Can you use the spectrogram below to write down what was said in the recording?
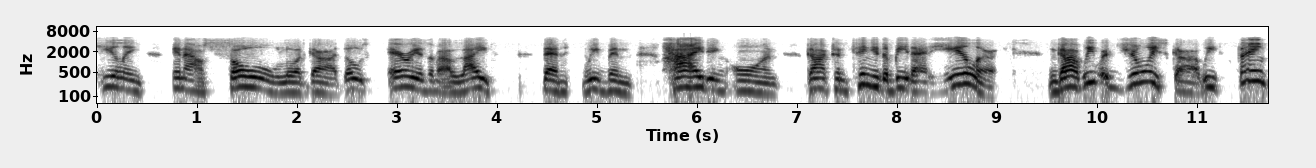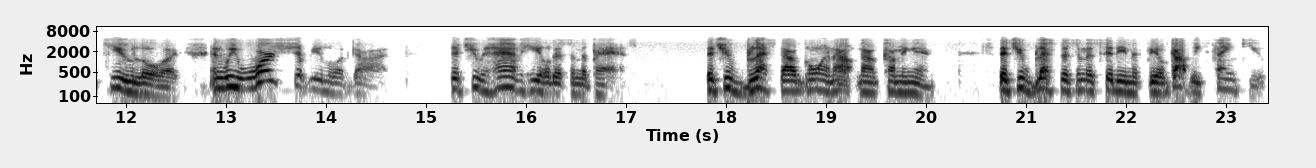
healing in our soul, Lord God, those areas of our life that we've been hiding on. God, continue to be that healer. And God, we rejoice, God. We thank you, Lord. And we worship you, Lord God, that you have healed us in the past, that you blessed our going out and our coming in, that you blessed us in the city and the field. God, we thank you.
